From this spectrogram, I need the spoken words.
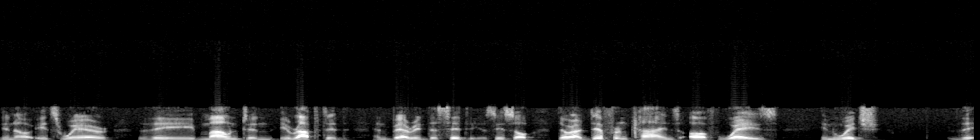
you know, it's where the mountain erupted and buried the city. You see, so there are different kinds of ways in which the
